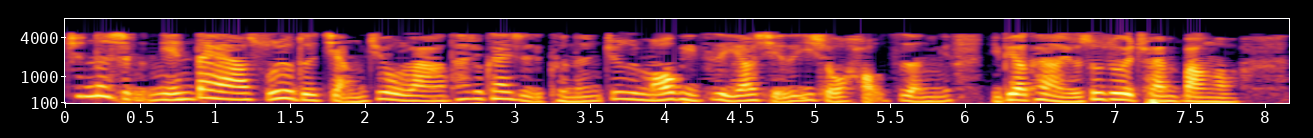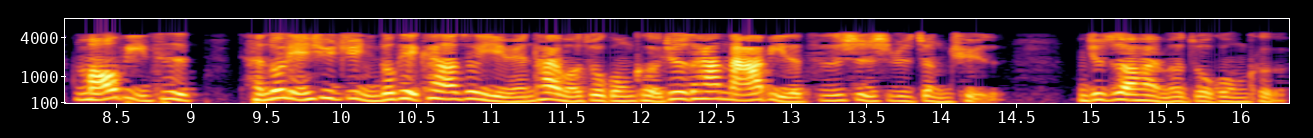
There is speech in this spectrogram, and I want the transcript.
就那什么年代啊，所有的讲究啦，他就开始可能就是毛笔字也要写的一手好字啊。你你不要看啊，有时候就会穿帮哦。毛笔字很多连续剧你都可以看到这个演员他有没有做功课，就是他拿笔的姿势是不是正确的，你就知道他有没有做功课。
